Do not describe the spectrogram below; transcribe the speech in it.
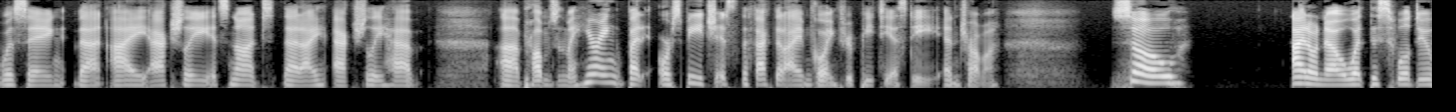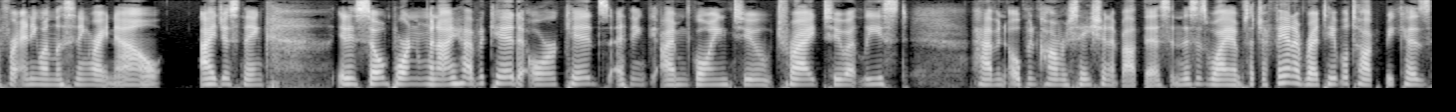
was saying that I actually it's not that I actually have uh, problems with my hearing, but or speech. It's the fact that I am going through PTSD and trauma. So I don't know what this will do for anyone listening right now. I just think it is so important when I have a kid or kids. I think I'm going to try to at least have an open conversation about this. And this is why I'm such a fan of Red Table Talk because,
